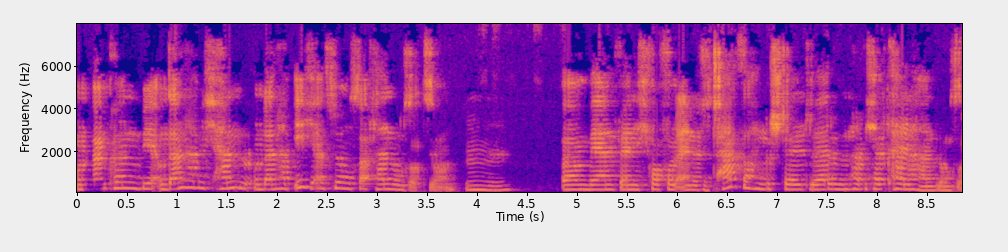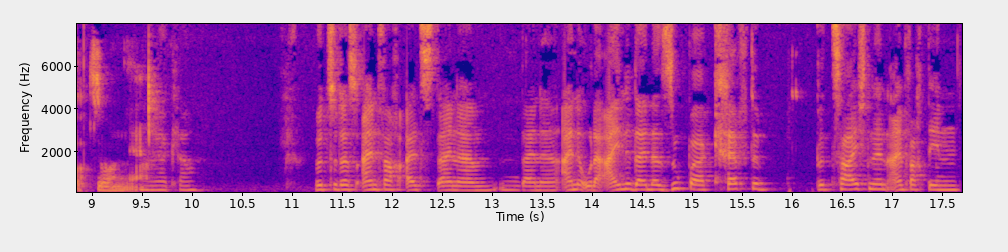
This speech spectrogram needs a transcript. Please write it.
und dann können wir und dann habe ich Handel und dann habe ich als Führungskraft Handlungsoptionen. Mhm. Ähm, während wenn ich vor vollendete Tatsachen gestellt werde, dann habe ich halt keine Handlungsoptionen mehr. Ja klar. Würdest du das einfach als deine, deine eine oder eine deiner Superkräfte bezeichnen, einfach den,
